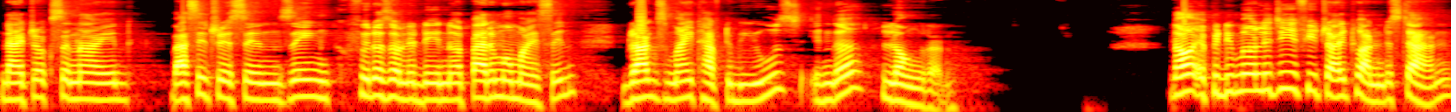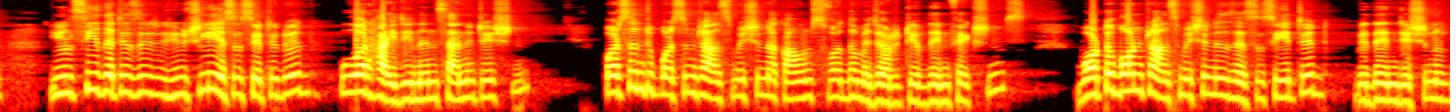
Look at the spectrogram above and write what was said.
nitazoxanide, bacitracin, zinc, furazolidone or paromomycin drugs might have to be used in the long run. Now, epidemiology if you try to understand, you will see that is usually associated with poor hygiene and sanitation. Person to person transmission accounts for the majority of the infections. Waterborne transmission is associated with the ingestion of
